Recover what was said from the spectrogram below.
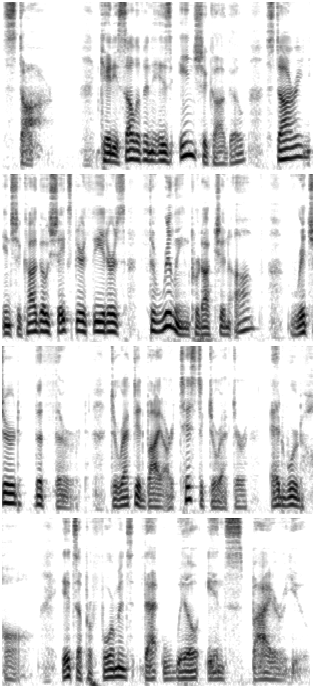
star. Katy Sullivan is in Chicago, starring in Chicago Shakespeare Theater's thrilling production of Richard III, directed by artistic director Edward Hall. It's a performance that will inspire you.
